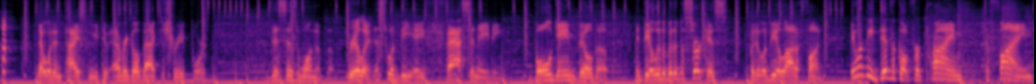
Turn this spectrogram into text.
that would entice me to ever go back to Shreveport. This is one of them. Really? This would be a fascinating bowl game buildup. It'd be a little bit of a circus, but it would be a lot of fun. It would be difficult for Prime to find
